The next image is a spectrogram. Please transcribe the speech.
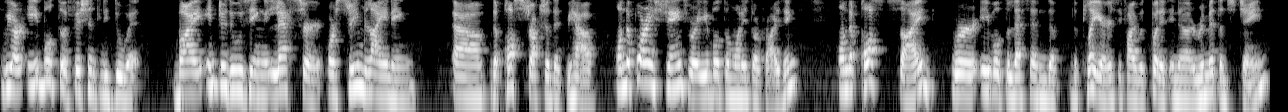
we are able to efficiently do it by introducing lesser or streamlining uh, the cost structure that we have on the foreign exchange, we're able to monitor pricing on the cost side, we're able to lessen the, the players, if I would put it, in a remittance chain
